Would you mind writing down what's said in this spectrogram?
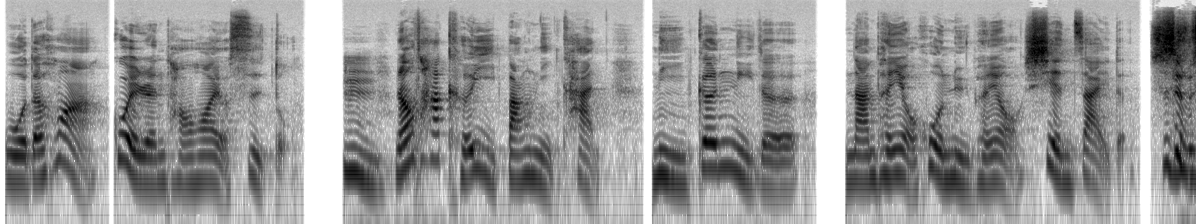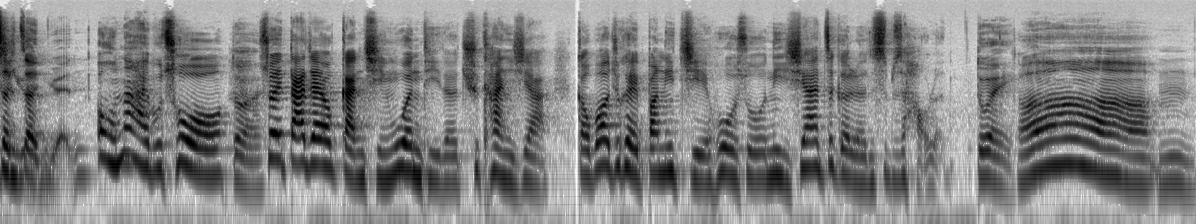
我的话，贵人桃花有四朵。嗯，然后它可以帮你看你跟你的。男朋友或女朋友现在的是不是正缘？哦，那还不错哦。对，所以大家有感情问题的去看一下，搞不好就可以帮你解惑，说你现在这个人是不是好人？对啊，嗯，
